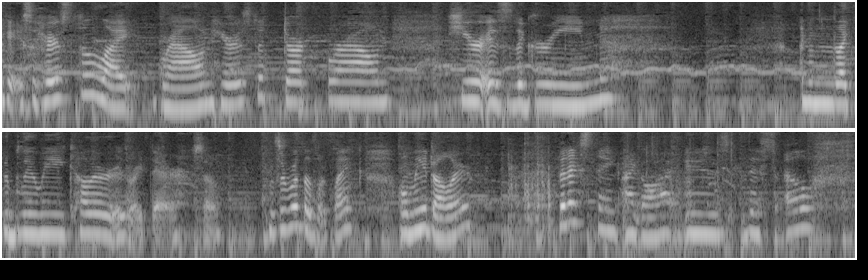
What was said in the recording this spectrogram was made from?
Okay, so here's the light brown, here's the dark brown, here is the green, and then like the bluey color is right there. So those are what those look like. Only a dollar. The next thing I got is this e.l.f.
